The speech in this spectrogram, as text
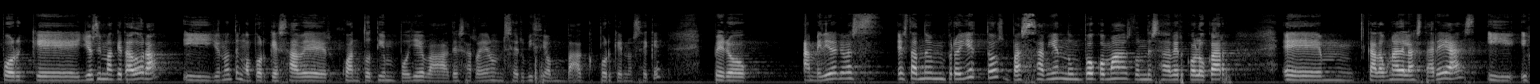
porque yo soy maquetadora y yo no tengo por qué saber cuánto tiempo lleva desarrollar un servicio en back porque no sé qué, pero a medida que vas estando en proyectos vas sabiendo un poco más dónde saber colocar em, cada una de las tareas y,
